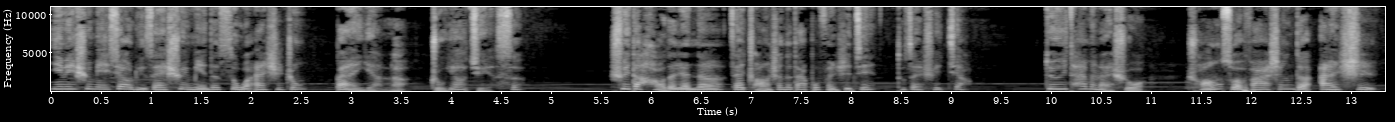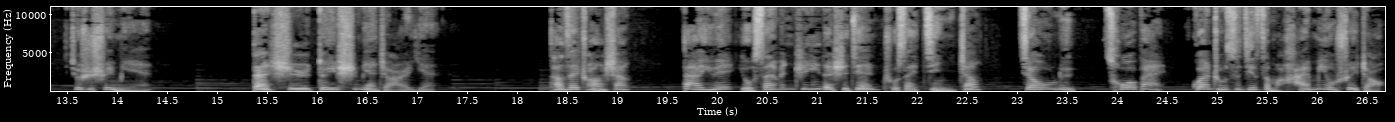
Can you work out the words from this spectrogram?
因为睡眠效率在睡眠的自我暗示中扮演了主要角色。睡得好的人呢，在床上的大部分时间都在睡觉，对于他们来说。床所发生的暗示就是睡眠，但是对于失眠者而言，躺在床上，大约有三分之一的时间处在紧张、焦虑、挫败、关注自己怎么还没有睡着，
